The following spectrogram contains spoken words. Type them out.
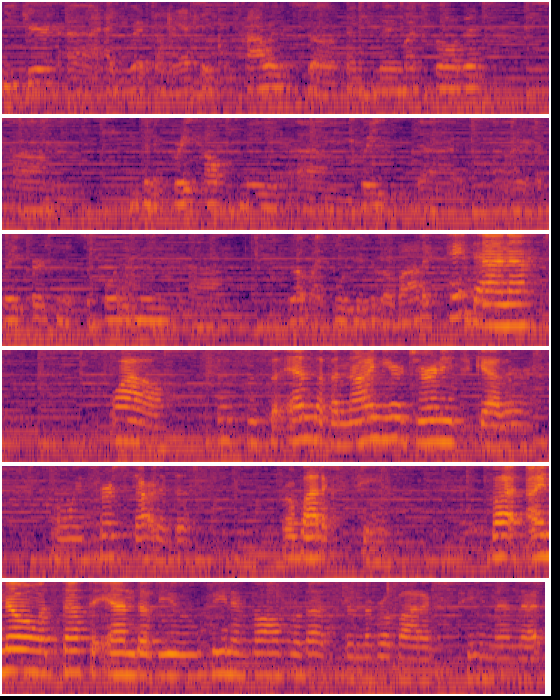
teacher. Uh, I had you write on my essay for college, so thank you very much for all this. Um, you've been a great help to me, um, great uh, uh, a great person that supported me um, throughout my four years of robotics. Hey Donna. Wow, this is the end of a nine-year journey together when we first started this robotics team. But I know it's not the end of you being involved with us in the robotics team and that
